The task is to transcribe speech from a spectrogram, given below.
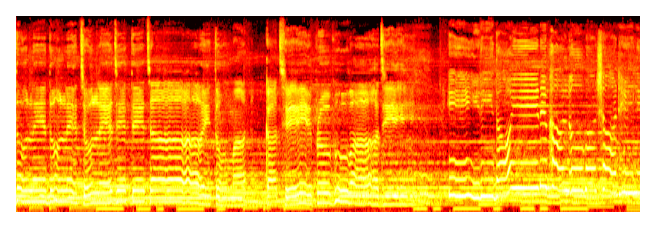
দোলে দোলে চলে যেতে চাই তোমার কাছে প্রভু আজি। এই হৃদয়ের ভালোবাসা ঢেলে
